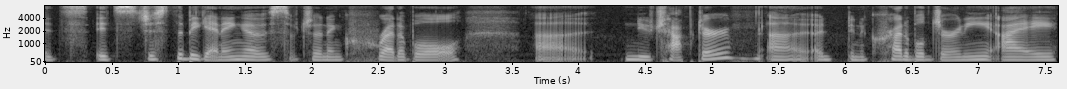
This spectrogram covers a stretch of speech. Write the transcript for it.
it's it's just the beginning of such an incredible uh, new chapter, uh, an incredible journey. I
